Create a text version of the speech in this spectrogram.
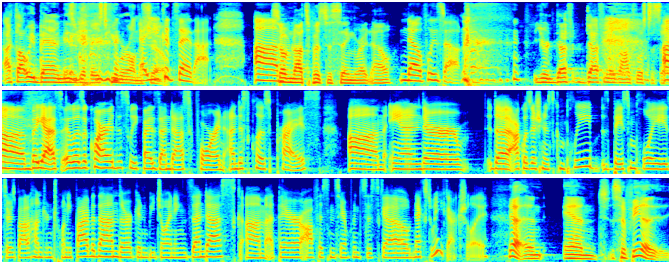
I thought we banned musical based humor on the show. You could say that. Um, so I'm not supposed to sing right now? No, please don't. You're def- definitely not supposed to sing. Um, but yes, it was acquired this week by Zendesk for an undisclosed price. Um, and they're the acquisition is complete. Base employees, there's about 125 of them. They're going to be joining Zendesk um, at their office in San Francisco next week, actually. Yeah, and and Sophia,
